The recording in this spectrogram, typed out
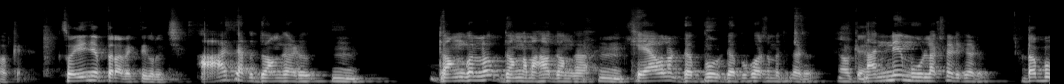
ఓకే. సో ఏం చెప్తారు ఆ వ్యక్తి గురించి? ఆ పెద్ద దొంగాడు. దొంగల్లో దొంగ మహా దొంగ. కేవలం డబ్బు డబ్బు కోసం ఓకే. నన్నే మూడు లక్షలు అడిగాడు. డబ్బు.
